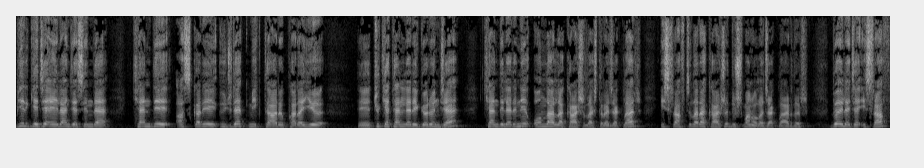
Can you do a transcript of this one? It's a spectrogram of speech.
bir gece eğlencesinde kendi asgari ücret miktarı parayı e, tüketenleri görünce kendilerini onlarla karşılaştıracaklar, israfçılara karşı düşman olacaklardır. Böylece israf,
